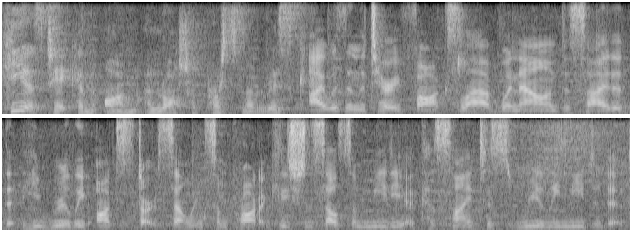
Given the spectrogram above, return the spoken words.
he has taken on a lot of personal risk. I was in the Terry Fox lab when Allen decided that he really ought to start selling some product. He should sell some media because scientists really needed it.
